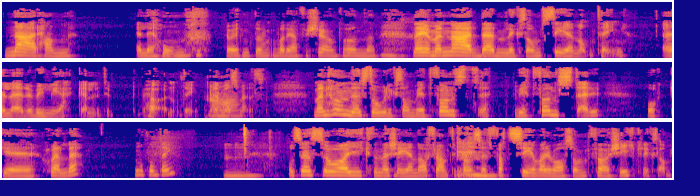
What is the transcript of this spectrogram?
när han, eller hon, jag vet inte vad det är för kön på hunden. Nej men när den liksom ser någonting. Eller vill leka eller typ hör någonting. Eller Ja. vad som helst. Men hunden stod liksom vid ett fönster, vid ett fönster och eh, skällde mot någonting. Mm. Och sen så gick den där tjejen då fram till fönstret för att se vad det var som försiggick liksom.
